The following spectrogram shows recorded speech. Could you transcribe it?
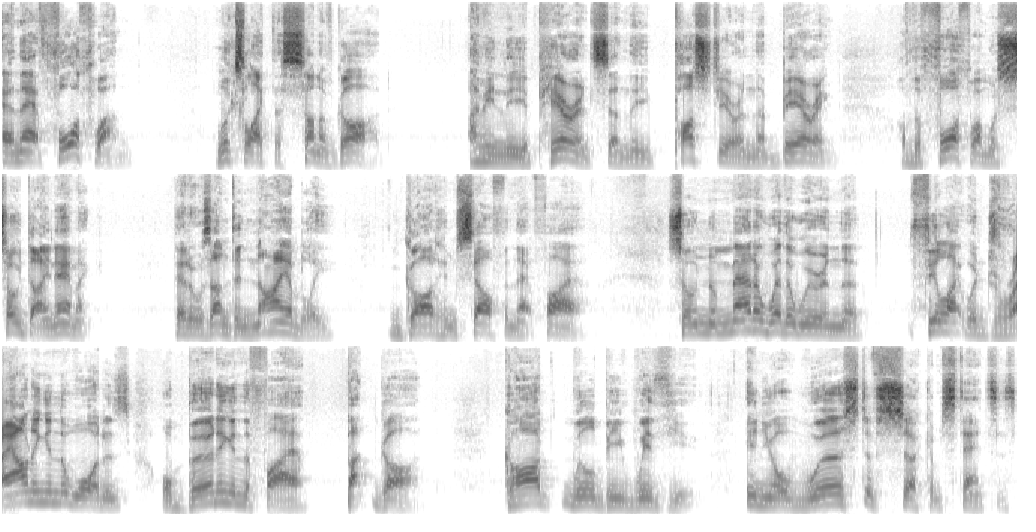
And that fourth one looks like the Son of God. I mean, the appearance and the posture and the bearing of the fourth one was so dynamic that it was undeniably God Himself in that fire. So no matter whether we're in the feel like we're drowning in the waters or burning in the fire, but God, God will be with you in your worst of circumstances,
